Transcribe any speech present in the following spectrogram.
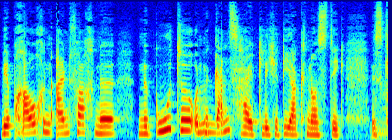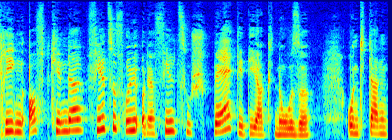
Wir brauchen einfach eine eine gute und eine mhm. ganzheitliche Diagnostik. Es kriegen oft Kinder viel zu früh oder viel zu spät die Diagnose und dann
